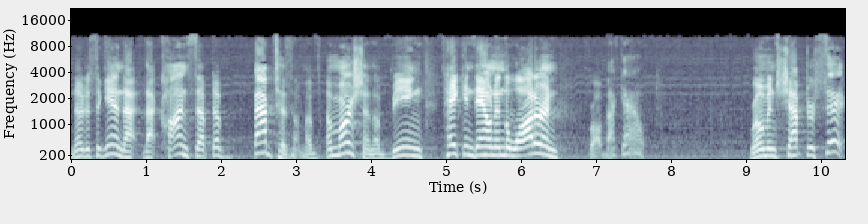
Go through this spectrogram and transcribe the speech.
Notice again that, that concept of baptism, of immersion, of being taken down in the water and brought back out. Romans chapter 6.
